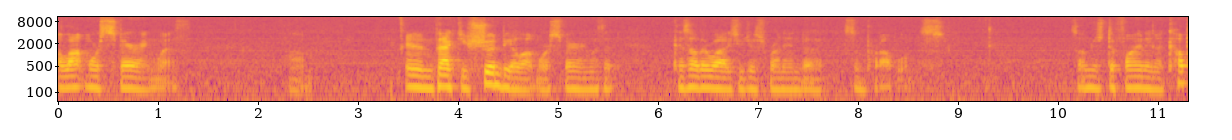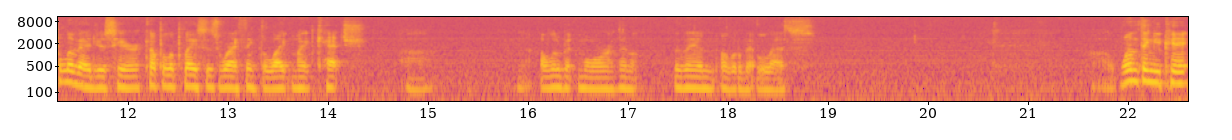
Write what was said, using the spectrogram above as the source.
a lot more sparing with. Um, and in fact, you should be a lot more sparing with it, because otherwise you just run into some problems. So I'm just defining a couple of edges here, a couple of places where I think the light might catch uh, a little bit more than, than a little bit less. Uh, one thing you can,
